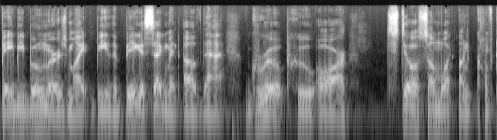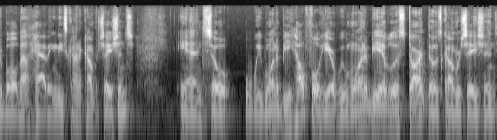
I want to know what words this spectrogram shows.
baby boomers might be the biggest segment of that group who are still somewhat uncomfortable about having these kind of conversations. And so we want to be helpful here. We want to be able to start those conversations,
